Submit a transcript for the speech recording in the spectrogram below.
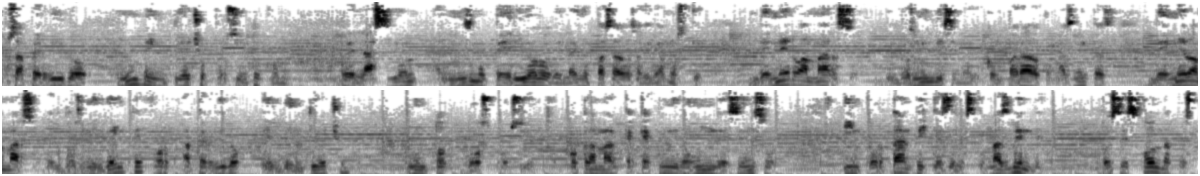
pues, ha perdido un 28% con relación al mismo periodo del año pasado, o sea, digamos que de enero a marzo del 2019 comparado con las ventas de enero a marzo del 2020, Ford ha perdido el 28% 6.2%. Otra marca que ha tenido un descenso importante y que es de las que más vende, pues es Honda, puesto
